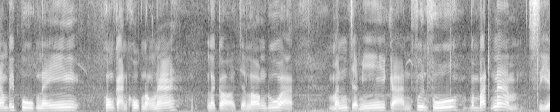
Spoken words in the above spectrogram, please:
นำไปปลูกในโครงการโคกหนองนะ แล้วก็จะลองดูว่ามันจะมีการฟื้นฟูบำบัดน้ำเสีย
